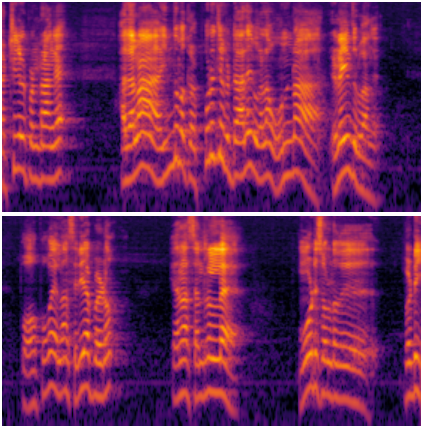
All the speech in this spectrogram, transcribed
கட்சிகள் பண்ணுறாங்க அதெல்லாம் இந்து மக்கள் புரிஞ்சுக்கிட்டாலே இவங்கெல்லாம் ஒன்றா இணைந்துருவாங்க. போக போக எல்லாம் சரியாக போயிடும். ஏன்னா சென்ட்ரலில் மோடி சொல்கிறது படி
